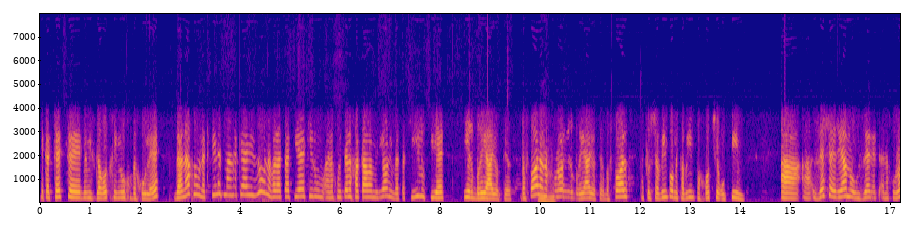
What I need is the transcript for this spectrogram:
תקצץ אה, במסגרות חינוך וכולי, ואנחנו נקטין את מענקי האיזון, אבל אתה תהיה כאילו, אנחנו ניתן לך כמה מיליונים ואתה כאילו תהיה עיר בריאה יותר. בפועל mm-hmm. אנחנו לא עיר בריאה יותר, בפועל התושבים פה מקבלים פחות שירותים. זה שהעירייה מאוזנת, אנחנו לא,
